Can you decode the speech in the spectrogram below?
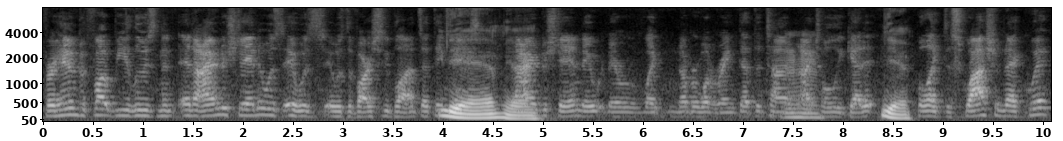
for him to fuck be losing, and, and I understand it was it was it was the Varsity Blondes that they faced. Yeah, And I understand they were they were like number one ranked at the time. and I Mhm. totally get it. yeah. But like to squash him that quick,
